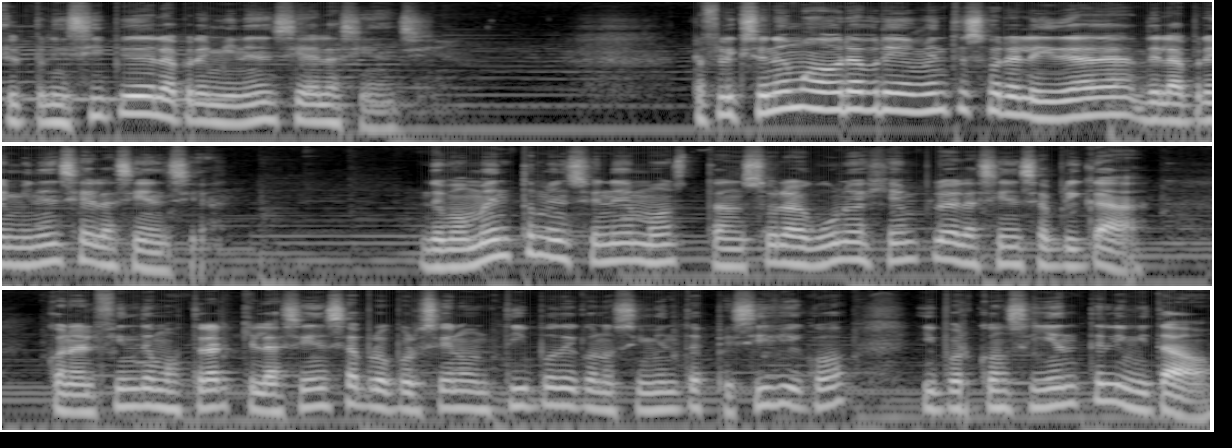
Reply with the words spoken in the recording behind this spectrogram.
El principio de la preeminencia de la ciencia. Reflexionemos ahora brevemente sobre la idea de la preeminencia de la ciencia. De momento mencionemos tan solo algunos ejemplos de la ciencia aplicada, con el fin de mostrar que la ciencia proporciona un tipo de conocimiento específico y por consiguiente limitado.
